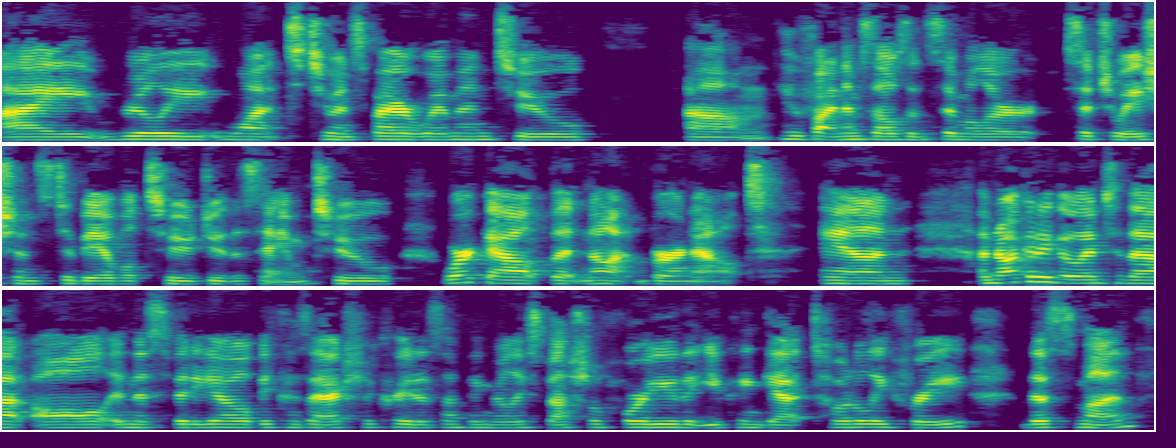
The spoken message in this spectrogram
I really want to inspire women to um, who find themselves in similar situations to be able to do the same, to work out but not burn out. And I'm not going to go into that all in this video because I actually created something really special for you that you can get totally free this month.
